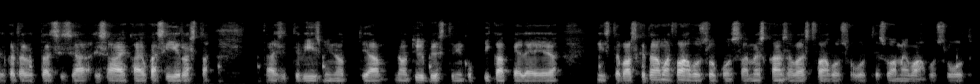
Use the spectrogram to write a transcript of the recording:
joka tarkoittaa sisä, lisäaikaa joka siirrosta, tai sitten viisi minuuttia. Ne on tyypillisesti niin kuin pikapelejä ja niistä lasketaan omat vahvuuslukunsa, myös kansainväliset vahvuusluvut ja Suomen vahvuusluvut.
